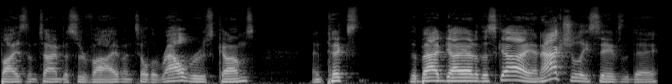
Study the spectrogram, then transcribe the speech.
buys them time to survive until the Ralroost comes and picks the bad guy out of the sky and actually saves the day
